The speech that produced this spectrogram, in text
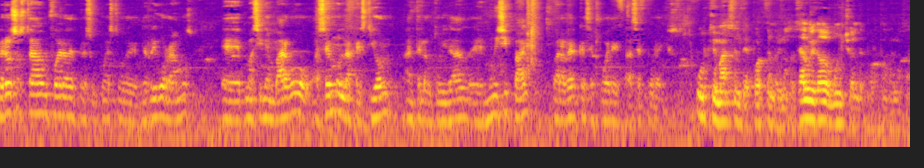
pero eso está fuera del presupuesto de, de Rigo Ramos. Eh, sin embargo, hacemos la gestión ante la autoridad eh, municipal para ver qué se puede hacer por ellos. Urge más el deporte en Reynosa. Se ha olvidado mucho el deporte en Reynosa.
